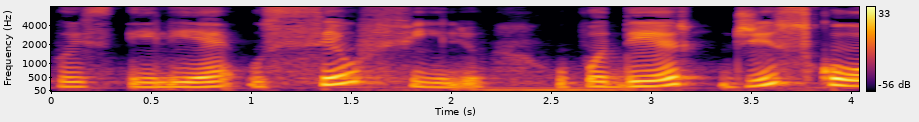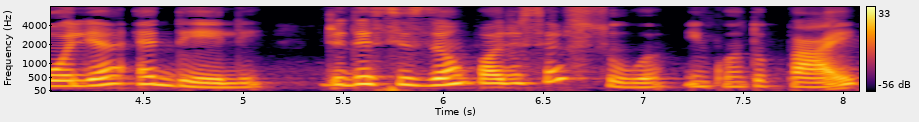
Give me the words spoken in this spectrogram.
pois ele é o seu filho. O poder de escolha é dele. De decisão pode ser sua, enquanto pai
